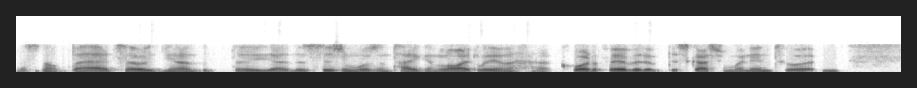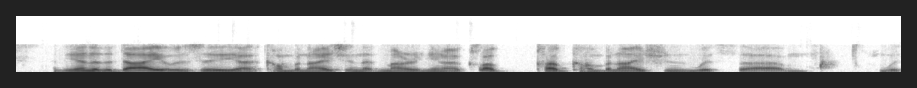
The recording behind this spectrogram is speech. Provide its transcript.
that's not bad. So you know the the, uh, the decision wasn't taken lightly, and uh, quite a fair bit of discussion went into it. And at the end of the day, it was the uh, combination that Murray, you know, club club combination with um, with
